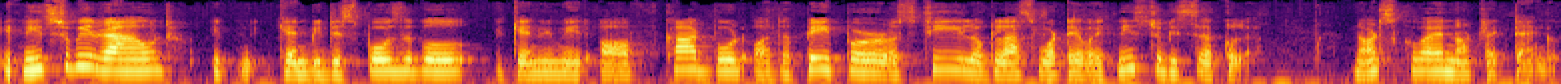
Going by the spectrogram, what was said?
It needs to be round it can be disposable, it can be made of cardboard or the paper or steel or glass, whatever. It needs to be circular, not square, not rectangle.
